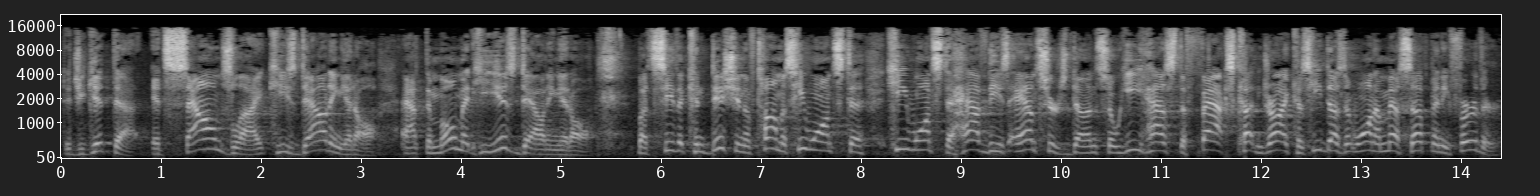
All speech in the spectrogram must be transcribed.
Did you get that? It sounds like he's doubting it all. At the moment, he is doubting it all. But see the condition of Thomas, he wants to he wants to have these answers done so he has the facts cut and dry cuz he doesn't want to mess up any further.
